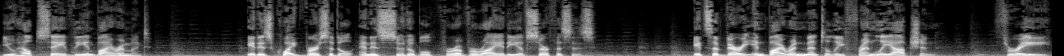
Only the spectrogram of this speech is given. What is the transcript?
you help save the environment. It is quite versatile and is suitable for a variety of surfaces. It's a very environmentally friendly option. 3.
